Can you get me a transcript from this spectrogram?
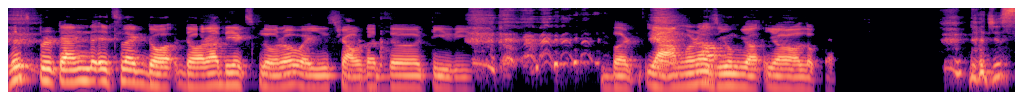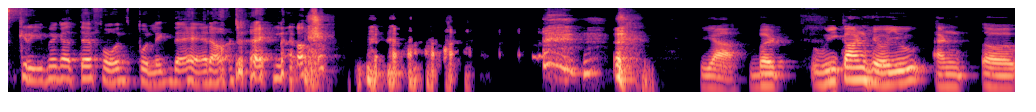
just pretend it's like Do- Dora the Explorer where you shout at the TV. But yeah, I'm gonna Uh, assume you're you're all okay. They're just screaming at their phones, pulling their hair out right now. yeah, but we can't hear you, and uh,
